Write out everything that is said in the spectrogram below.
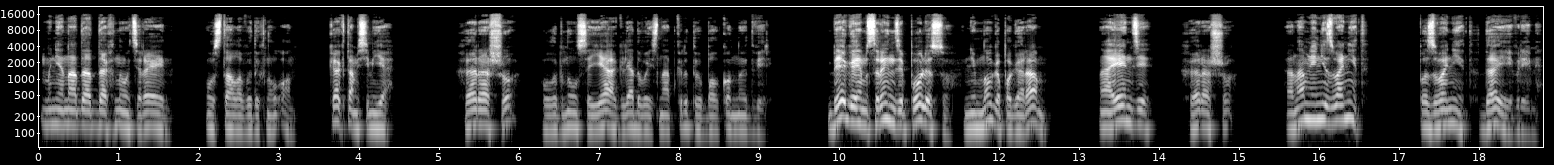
Мне надо отдохнуть, Рейн, устало выдохнул он. Как там семья? Хорошо, улыбнулся я, оглядываясь на открытую балконную дверь. Бегаем с Рэнди по лесу, немного по горам. А Энди Хорошо. Она мне не звонит. Позвонит, дай ей время.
